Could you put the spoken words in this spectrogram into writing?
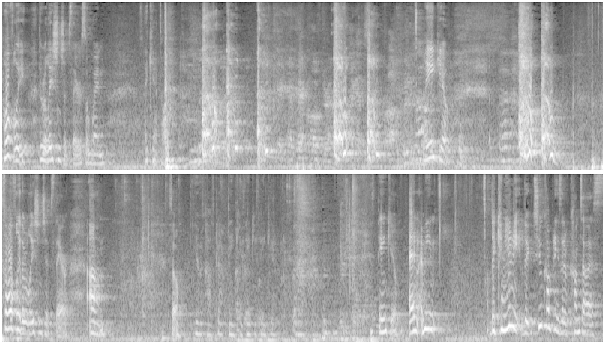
Hopefully, the relationship's there, so when, I can't talk. Thank you. So hopefully the relationship's there. Um, So, you have a cough drop? Thank you, thank you, thank you. Thank you. And I mean, the community, the two companies that have come to us,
